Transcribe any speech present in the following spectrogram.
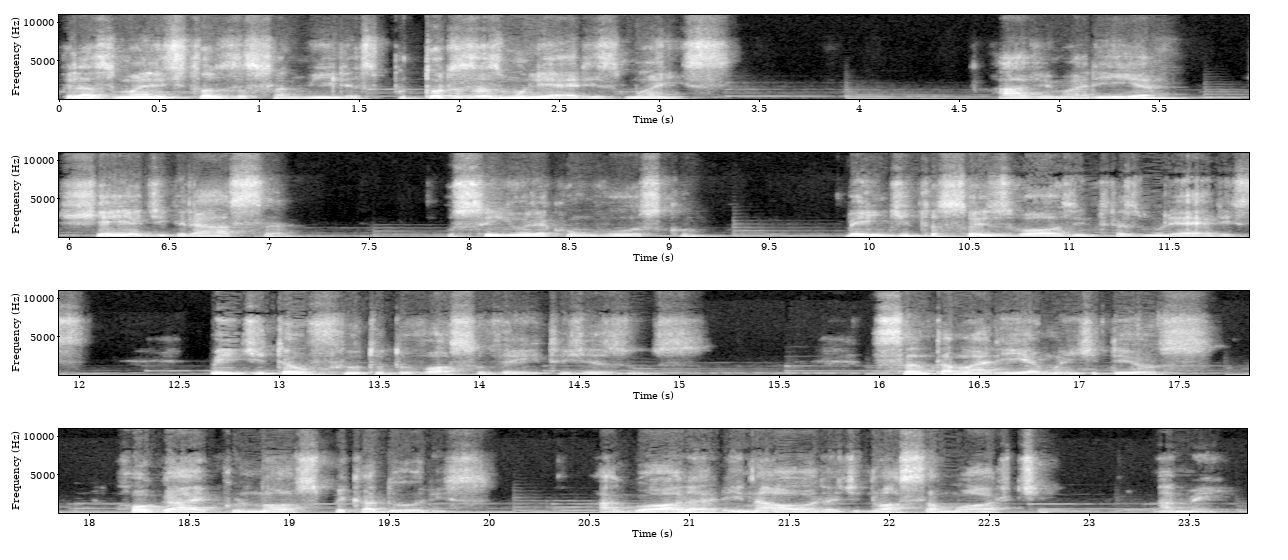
pelas mães de todas as famílias, por todas as mulheres mães. Ave Maria, cheia de graça, o Senhor é convosco. Bendita sois vós entre as mulheres, bendito é o fruto do vosso ventre, Jesus. Santa Maria, Mãe de Deus, rogai por nós, pecadores, agora e na hora de nossa morte. Amém.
